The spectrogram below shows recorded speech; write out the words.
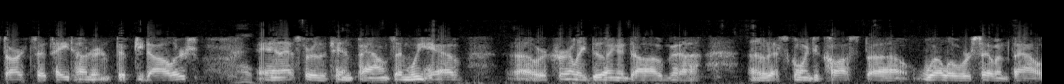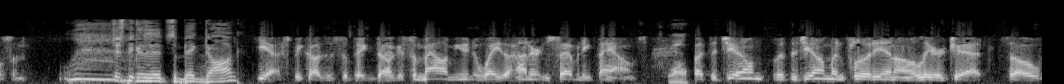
starts at eight hundred and fifty dollars, and that's for the ten pounds. And we have uh, we're currently doing a dog uh, uh, that's going to cost uh, well over seven thousand. Wow. Just because it's a big dog? Yes, because it's a big dog. It's a Malamute. It weighs 170 pounds. Wow. But the gentleman, but the gentleman flew it in on a Lear jet, so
